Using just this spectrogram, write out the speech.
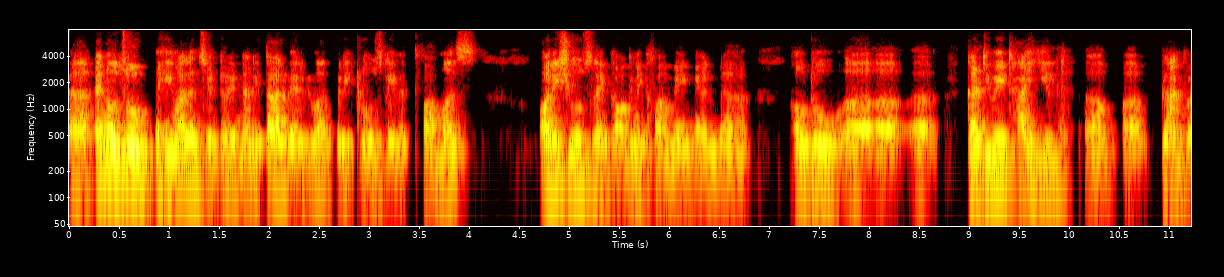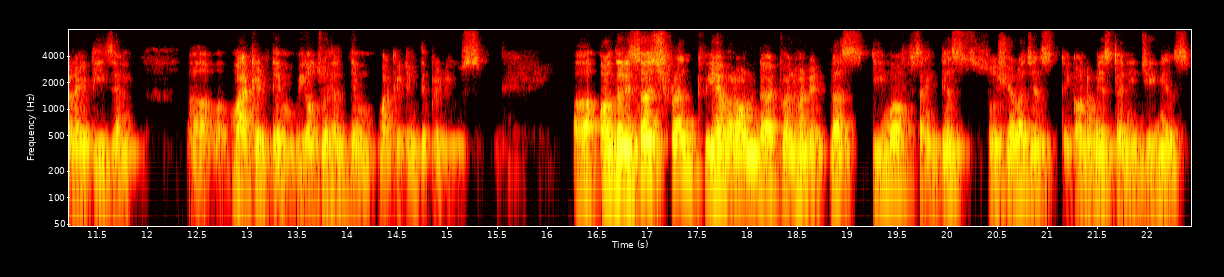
And also a Himalayan center in Nainital, where we work very closely with farmers on issues like organic farming and how to cultivate high yield uh, uh, plant varieties and uh, market them. We also help them marketing the produce. Uh, on the research front, we have around uh, 1200 plus team of scientists, sociologists, economists, and engineers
